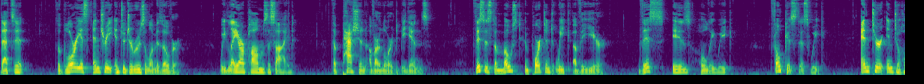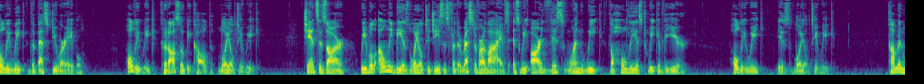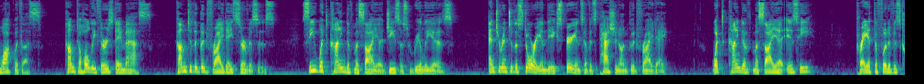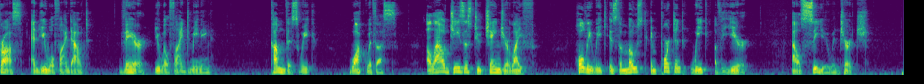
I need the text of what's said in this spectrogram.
That's it. The glorious entry into Jerusalem is over. We lay our palms aside. The passion of our Lord begins. This is the most important week of the year. This is Holy Week. Focus this week. Enter into Holy Week the best you are able. Holy Week could also be called Loyalty Week. Chances are we will only be as loyal to Jesus for the rest of our lives as we are this one week, the holiest week of the year. Holy Week is Loyalty Week. Come and walk with us. Come to Holy Thursday Mass. Come to the Good Friday services. See what kind of Messiah Jesus really is. Enter into the story and the experience of his passion on Good Friday. What kind of Messiah is he? Pray at the foot of his cross and you will find out. There you will find meaning. Come this week. Walk with us. Allow Jesus to change your life. Holy Week is the most important week of the year. I'll see you in church.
